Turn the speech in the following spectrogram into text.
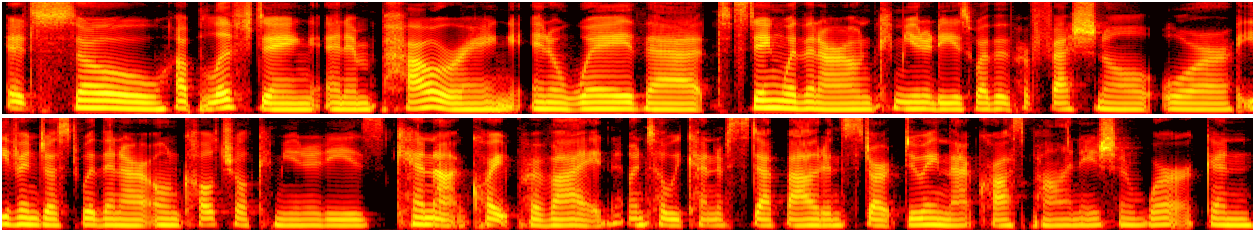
It's so uplifting and empowering in a way that staying within our own communities, whether professional or even just within our own cultural communities, cannot quite provide until we kind of step out and start doing that cross pollination work. And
